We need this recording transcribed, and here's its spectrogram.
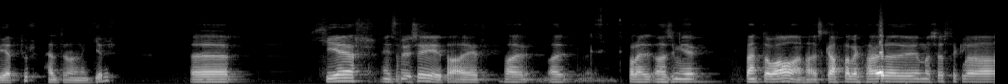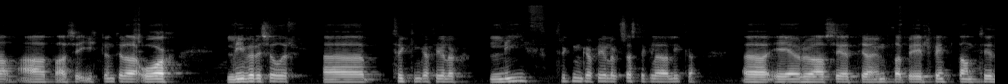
betur heldur en hann gerir. Uh, hér, eins og ég segi, það er, það er, það er bara það sem ég bent á áðan, það er skattalegt hægraðið um að sérstaklega að það sé ítt undir það og lífeyrisjóður, uh, tryggingafélag, líf tryggingafélag sérstaklega líka uh, eru að setja um það byrj 15 til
